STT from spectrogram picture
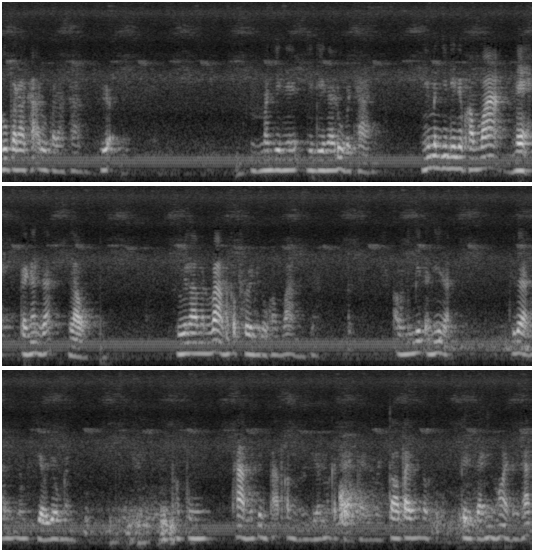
รูปราคะรูปราคะเยอะมันยินดียินดีในรูปฌานนี่มันยินดีในความว่างแน่ไปงั้นซะเราเวลามันว่างมันก็เพลินกับความว่างเอานิมิตอันนี้แหละ ที่แรกมันมันเกี่ยวโยงกันพอปรุงภาพไม่ขึ้นภาพก็เหมือนเดี๋ยวมันก็แตกไปเลยต่อไปมันก็เป็นแสงหิ่งห้อยไปแทบ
